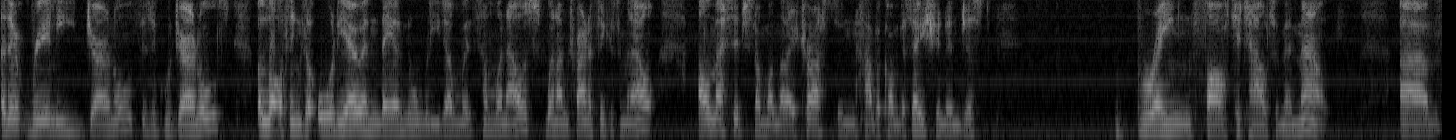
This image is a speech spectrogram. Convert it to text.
I don't really journal physical journals. A lot of things are audio and they are normally done with someone else. When I'm trying to figure something out, I'll message someone that I trust and have a conversation and just brain fart it out of my mouth. Um,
